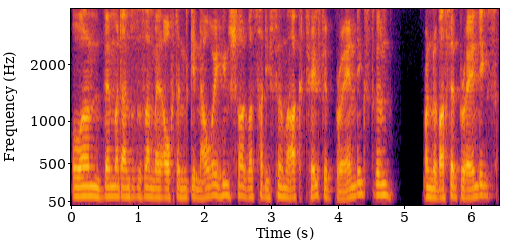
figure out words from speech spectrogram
Und wenn man dann sozusagen auch dann genauer hinschaut, was hat die Firma aktuell für Brandings drin und was für Brandings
